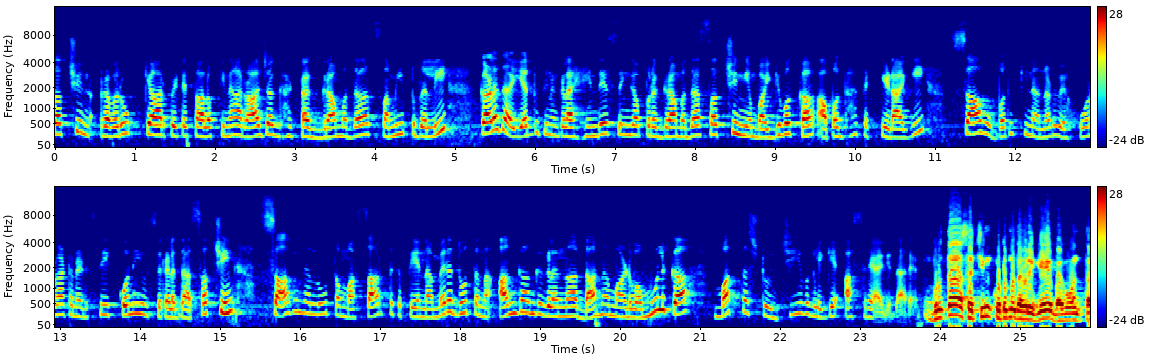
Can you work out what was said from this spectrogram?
ಸಚಿನ್ ರವರು ಕ್ಯಾರ್ಪೇಟೆ ತಾಲೂಕಿನ ರಾಜಘಟ್ಟ ಗ್ರಾಮದ ಸಮೀಪದಲ್ಲಿ ಕಳೆದ ಎರಡು ದಿನಗಳ ಹಿಂದೆ ಸಿಂಗಾಪುರ ಗ್ರಾಮದ ಸಚಿನ್ ಎಂಬ ಯುವಕ ಅಪಘಾತಕ್ಕೀಡಾಗಿ ಸಾವು ಬದುಕಿನ ನಡುವೆ ಹೋರಾಟ ನಡೆಸಿ ಕೊನೆಯುಸಿರೆಳೆದ ಸಚಿನ್ ಸಾವಿನಲ್ಲೂ ತಮ್ಮ ಸಾರ್ಥಕತೆಯನ್ನು ಮೆರೆದು ತನ್ನ ಅಂಗಾಂಗಗಳನ್ನು ದಾನ ಮಾಡುವ ಮೂಲಕ ಮತ್ತಷ್ಟು ಜೀವಗಳಿಗೆ ಆಸರೆಯಾಗಿದ್ದಾರೆ ಮೃತ ಸಚಿನ್ ಕುಟುಂಬದವರಿಗೆ ಭಗವಂತ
